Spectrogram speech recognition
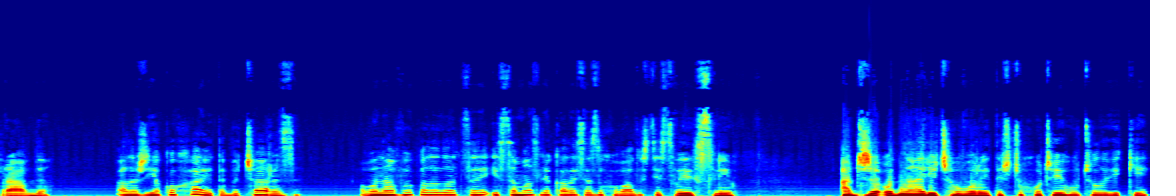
правда. Але ж я кохаю тебе, Чарльзе. Вона випалила це і сама злякалася зухвалості своїх слів. Адже одна річ говорити, що хоче його чоловіки.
